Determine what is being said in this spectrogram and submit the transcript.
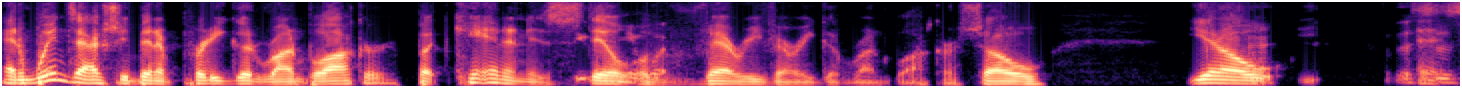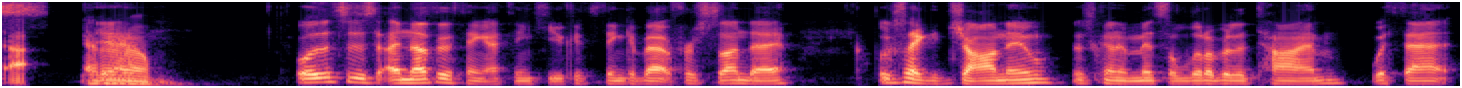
and Wynn's actually been a pretty good run blocker, but Cannon is still a very, very good run blocker. So, you know, this eh, is I, I don't yeah. know. Well, this is another thing I think you could think about for Sunday. Looks like Jonnu is going to miss a little bit of time with that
